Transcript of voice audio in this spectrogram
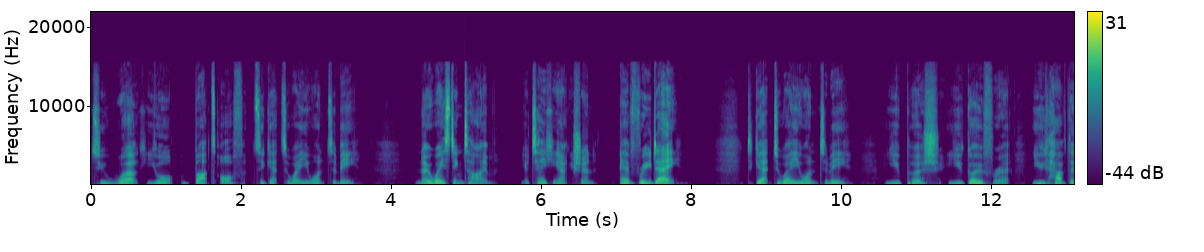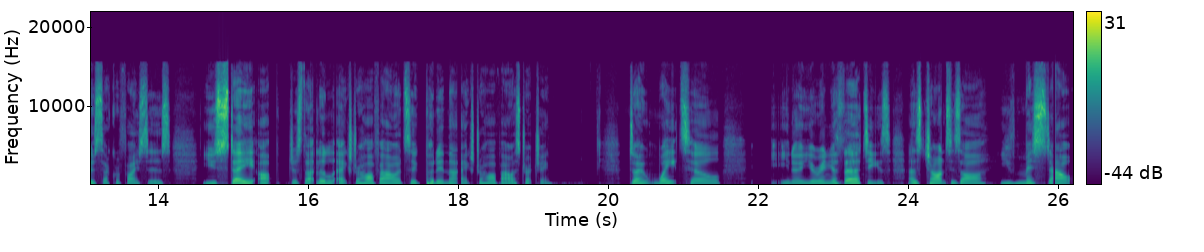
to work your butt off to get to where you want to be. No wasting time. You're taking action every day to get to where you want to be. You push, you go for it, you have those sacrifices, you stay up just that little extra half hour to put in that extra half hour stretching. Don't wait till you know you're in your 30s as chances are you've missed out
